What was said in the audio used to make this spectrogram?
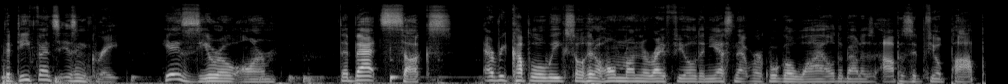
The defense isn't great. He has zero arm. The bat sucks. Every couple of weeks, he'll hit a home run to right field, and Yes Network will go wild about his opposite field pop.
